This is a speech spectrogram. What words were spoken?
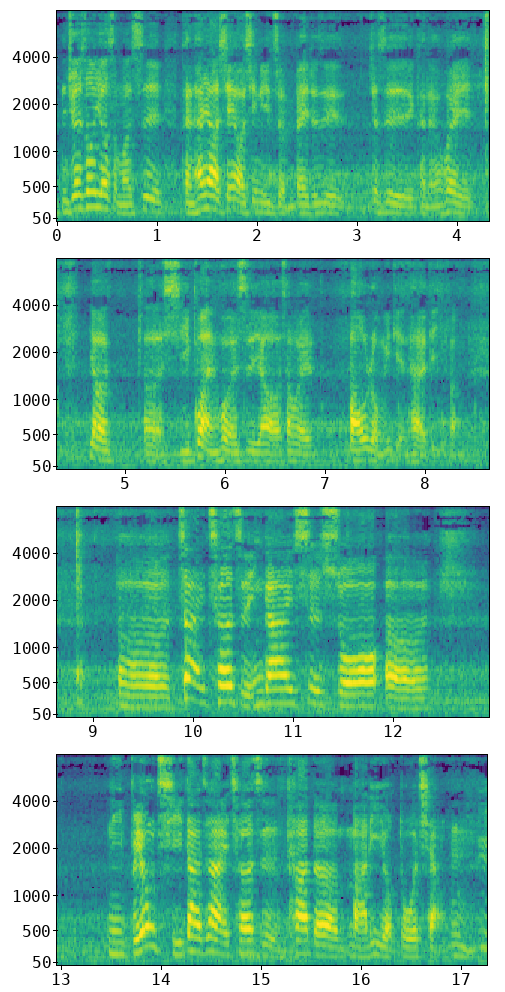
你觉得说有什么是可能他要先有心理准备，就是就是可能会要呃习惯，或者是要稍微包容一点他的地方？呃，在车子应该是说，呃，你不用期待这台车子它的马力有多强。嗯嗯。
